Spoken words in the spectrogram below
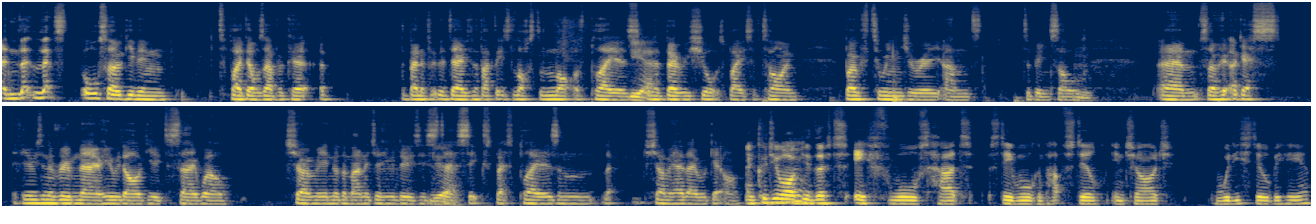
and let, let's also give him to play devil's advocate a, the benefit of the doubt of the fact that he's lost a lot of players in a very short space of time, both to injury and to being sold. Mm. Um, so I guess if he was in the room now, he would argue to say, well, show me another manager who loses Yeah. their six best players and let, show me how they would get on. And could you argue that if Wolves had Stephen Morgan perhaps still in charge, would he still be here?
